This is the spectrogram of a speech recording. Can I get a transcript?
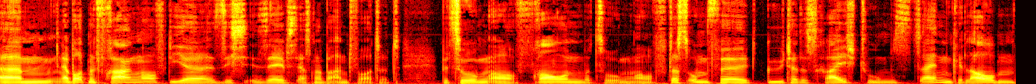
Ähm, er baut mit Fragen auf, die er sich selbst erstmal beantwortet. Bezogen auf Frauen, bezogen auf das Umfeld, Güter des Reichtums, seinen Glauben,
